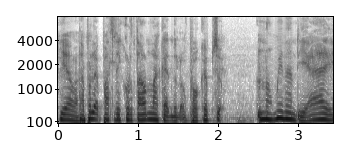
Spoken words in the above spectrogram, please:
Iya. Tapi lek 24 tahun lagi ndelok bokep so, nominan dia.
